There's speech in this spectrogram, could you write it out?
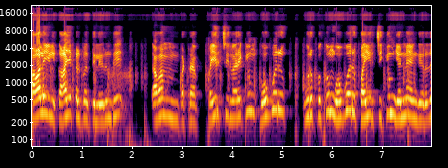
காலையில் காயக்கல்பத்திலிருந்து தவம் பற்ற பயிற்சி வரைக்கும் ஒவ்வொரு உறுப்புக்கும் ஒவ்வொரு பயிற்சிக்கும் என்னங்கிறத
